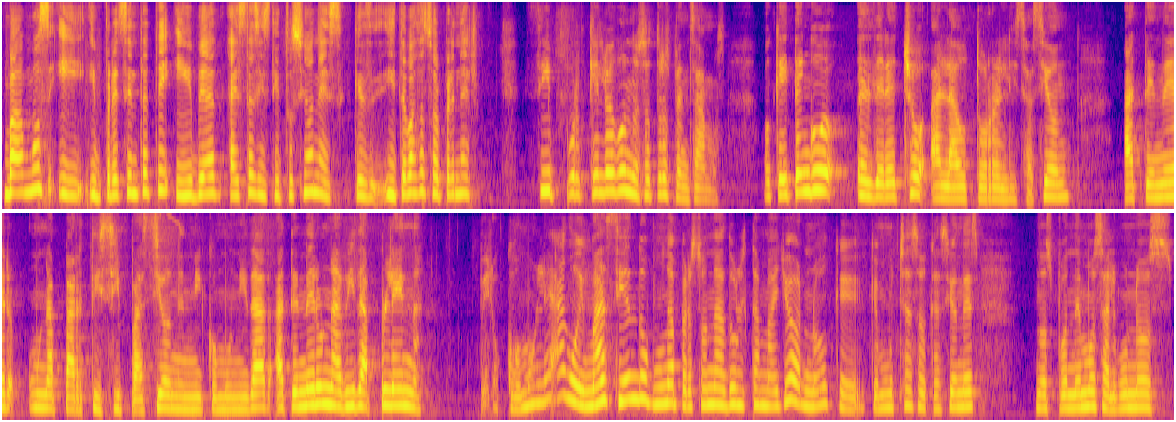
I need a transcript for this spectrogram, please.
Vamos y, preséntate y ve a, estas instituciones y te vas a sorprender. Sí, porque luego nosotros pensamos, ok, tengo el derecho a la autorrealización, a tener una participación en mi comunidad, a tener una vida plena. Pero ¿cómo le hago? Y más siendo una persona adulta mayor, ¿no? Que, que muchas ocasiones nos ponemos algunos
